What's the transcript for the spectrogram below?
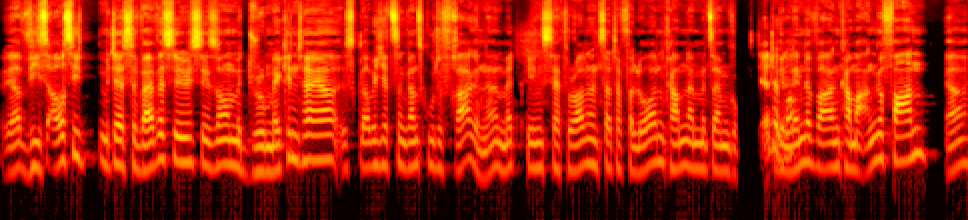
Ja, wie es aussieht mit der Survivor Series Saison mit Drew McIntyre, ist, glaube ich, jetzt eine ganz gute Frage. Ne? Matt gegen Seth Rollins hat er verloren, kam dann mit seinem ja, Geländewagen, kam er angefahren. Ja?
